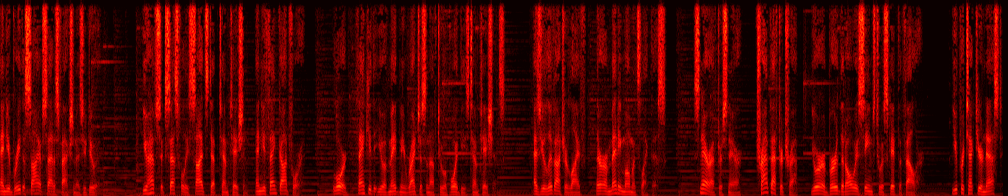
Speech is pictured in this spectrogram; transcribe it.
and you breathe a sigh of satisfaction as you do it. You have successfully sidestepped temptation, and you thank God for it. Lord, thank you that you have made me righteous enough to avoid these temptations. As you live out your life, there are many moments like this. Snare after snare, trap after trap, you are a bird that always seems to escape the fowler. You protect your nest,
